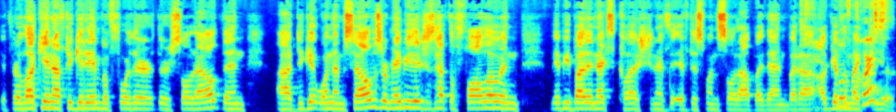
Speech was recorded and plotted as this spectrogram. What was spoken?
if they're lucky enough to get in before they're they're sold out, then uh, to get one themselves, or maybe they just have to follow and maybe buy the next collection if, if this one's sold out by then. But uh, I'll give well, the mic to you.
